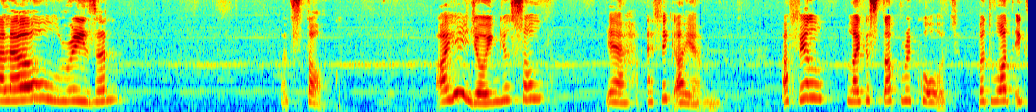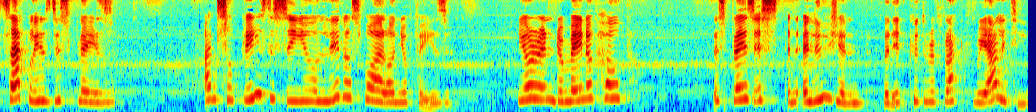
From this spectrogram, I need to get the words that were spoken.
Hello, reason. Let's talk. Are you enjoying yourself? Yeah, I think I am. I feel like a stock record, but what exactly is this place? I'm so pleased to see you a little smile on your face. You're in domain of hope? This place is an illusion, but it could reflect reality.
